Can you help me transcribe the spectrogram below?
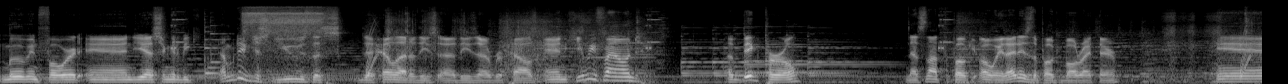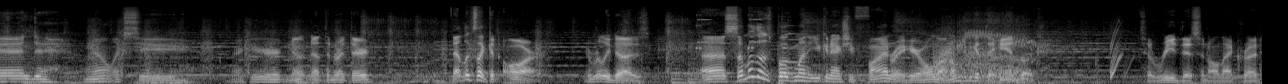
moving forward, and yes, I'm gonna be I'm gonna just use this the hell out of these uh, these uh, repels. And here we found a big pearl. That's not the poke. Oh wait, that is the Pokeball right there. And well, let's see, right here. No, nothing right there. That looks like an R. It really does. Uh, some of those Pokemon that you can actually find right here. Hold on, I'm gonna get the handbook to read this and all that crud.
